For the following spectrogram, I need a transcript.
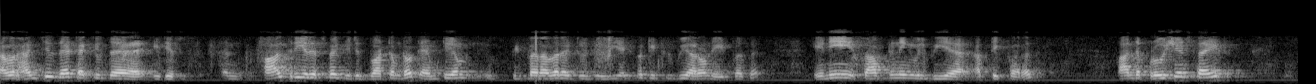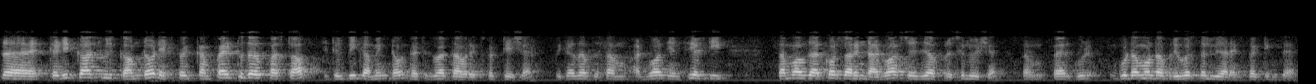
Our hunch is that actually the, it is, and all three respects, it is bottomed out. MTM, people are aware, it will be, we expect it will be around 8%. Any softening will be a uptick for us. On the provision side, the credit cost will come down expect, compared to the first half. It will be coming down. That is what our expectation. Because of the, some advanced NCLT, some of the accounts are in the advanced stage of resolution. Some fair good, good amount of reversal we are expecting there.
